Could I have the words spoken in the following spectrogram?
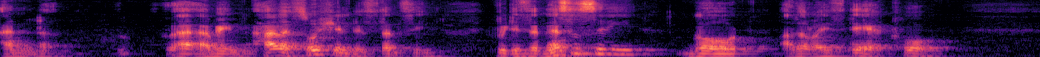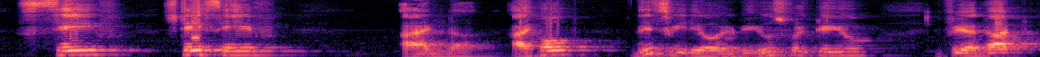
and uh, I mean, have a social distancing. If it is necessary, go out otherwise stay at home. Safe, stay safe and uh, I hope this video will be useful to you. If you have got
